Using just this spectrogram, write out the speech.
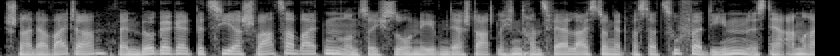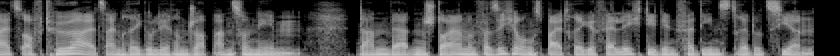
Schneider weiter, wenn Bürgergeldbezieher schwarz arbeiten und sich so neben der staatlichen Transferleistung etwas dazu verdienen, ist der Anreiz oft höher, als einen regulären Job anzunehmen. Dann werden Steuern und Versicherungsbeiträge fällig, die den Verdienst reduzieren.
